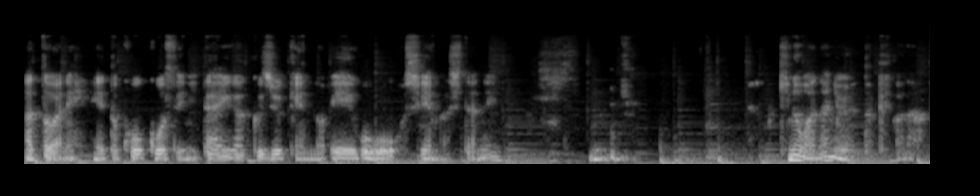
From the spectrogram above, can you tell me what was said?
あとはね、えっ、と、高校生に大学受験の英語を教えましたね。うん、昨日は何をやったっけかな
